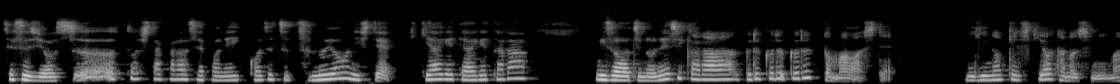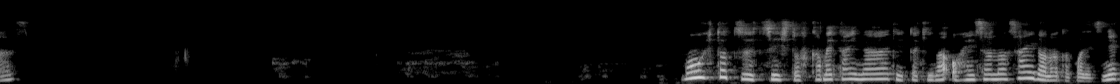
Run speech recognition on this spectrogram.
背筋をスーッと下から背骨一個ずつ積むようにして引き上げてあげたら、溝落ちのネジからぐるぐるぐるっと回して、右の景色を楽しみます。もう一つツイスト深めたいなーという時は、おへそのサイドのとこですね。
